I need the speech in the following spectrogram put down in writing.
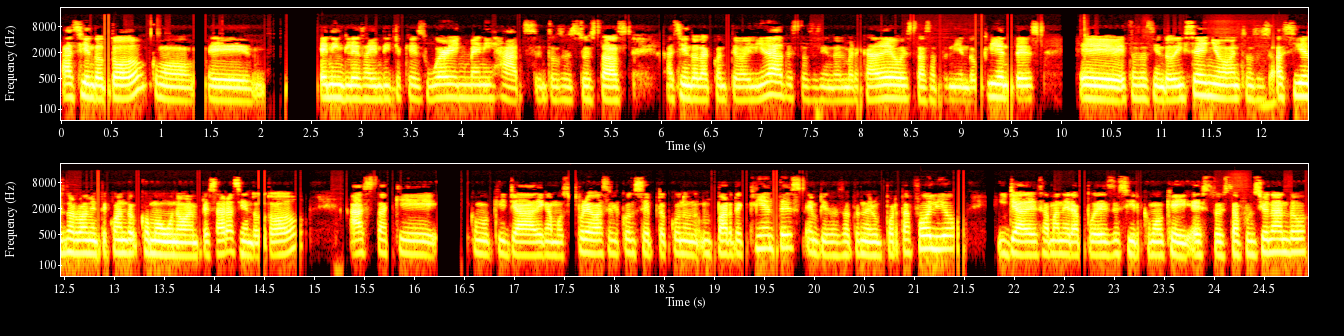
haciendo todo, como eh, en inglés hay un dicho que es wearing many hats, entonces tú estás haciendo la contabilidad, estás haciendo el mercadeo, estás atendiendo clientes, eh, estás haciendo diseño, entonces así es normalmente cuando como uno va a empezar haciendo todo hasta que como que ya digamos pruebas el concepto con un, un par de clientes, empiezas a tener un portafolio y ya de esa manera puedes decir como ok, esto está funcionando,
